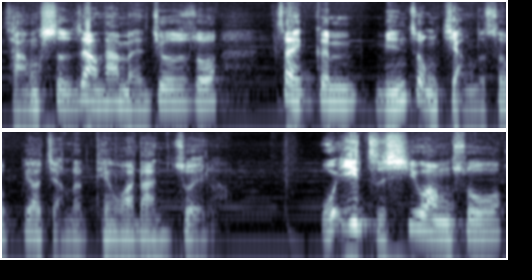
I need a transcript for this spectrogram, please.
常识，让他们就是说，在跟民众讲的时候，不要讲的天花乱坠了。我一直希望说，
